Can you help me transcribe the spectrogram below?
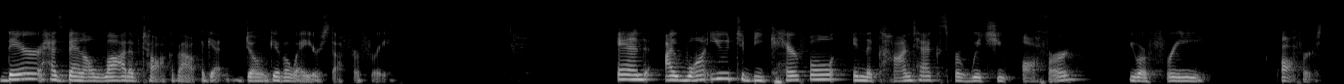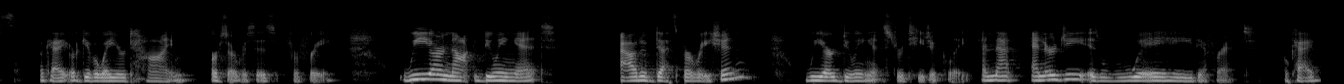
there has been a lot of talk about, again, don't give away your stuff for free. And I want you to be careful in the context for which you offer your free offers, okay, or give away your time or services for free. We are not doing it out of desperation we are doing it strategically. And that energy is way different. Okay.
